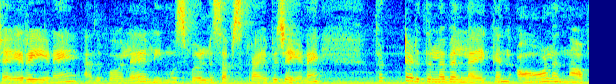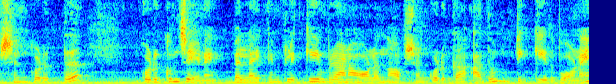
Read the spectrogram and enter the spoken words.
ഷെയർ ചെയ്യണേ അതുപോലെ ലിമൂസ് വേൾഡ് സബ്സ്ക്രൈബ് ചെയ്യണേ. തൊട്ടടുത്തുള്ള ബെല്ലൈക്കൻ ഓൾ എന്ന ഓപ്ഷൻ കൊടുത്ത് കൊടുക്കും ചെയ്യണേ. ബെല്ലൈക്കൻ ക്ലിക്ക് ചെയ്യുമ്പോഴാണ് ഓൾ എന്ന ഓപ്ഷൻ കൊടുക്കുക. അതും ടിക്ക് ചെയ്ത് പോണേ.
